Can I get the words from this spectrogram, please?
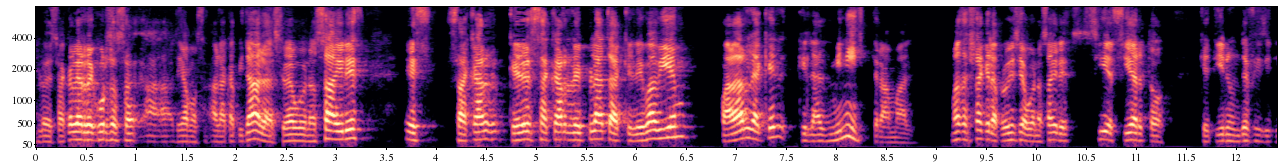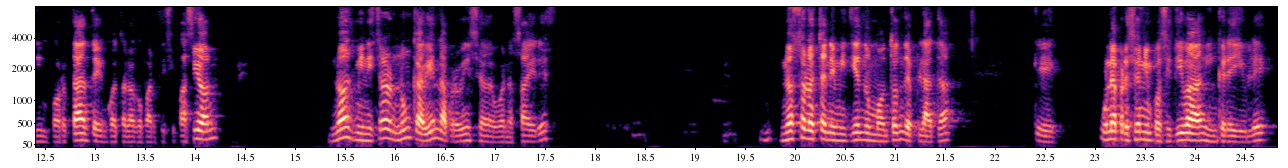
lo de sacarle recursos a, digamos, a la capital, a la ciudad de Buenos Aires, es sacar, querer sacarle plata que le va bien para darle a aquel que la administra mal. Más allá que la provincia de Buenos Aires sí es cierto que tiene un déficit importante en cuanto a la coparticipación, no administraron nunca bien la provincia de Buenos Aires. No solo están emitiendo un montón de plata, una presión impositiva increíble,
